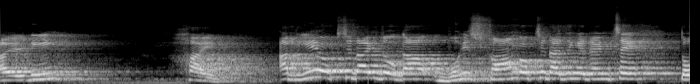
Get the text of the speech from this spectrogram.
अल्डीहाइड अब ये ऑक्सीडाइज होगा, वही स्ट्रॉन्ग ऑक्सीडाइजिंग एजेंट से तो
